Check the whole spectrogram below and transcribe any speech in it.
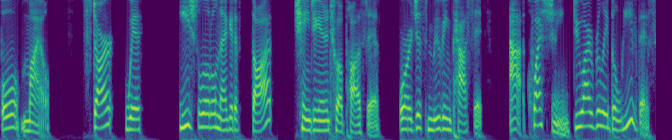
full mile. Start with each little negative thought, changing it into a positive or just moving past it. at questioning Do I really believe this?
